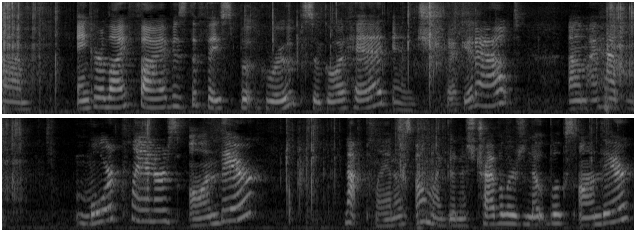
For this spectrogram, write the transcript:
Um, Anchor Life 5 is the Facebook group, so go ahead and check it out. Um, I have more planners on there. Not planners, oh my goodness, traveler's notebooks on there.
